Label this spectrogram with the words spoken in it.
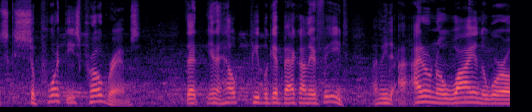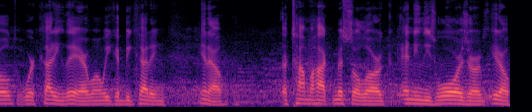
support these programs that, you know, help people get back on their feet. I mean, I, don't know why in the world we're cutting there when we could be cutting, you know, a Tomahawk missile or ending these wars or, you know,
